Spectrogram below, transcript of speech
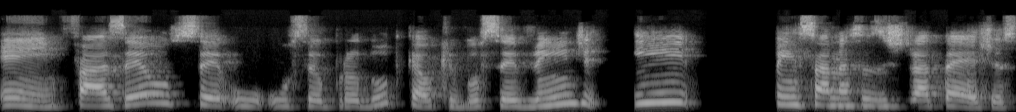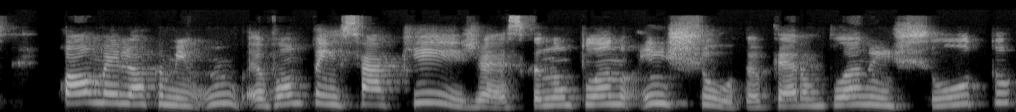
em fazer o seu, o, o seu produto, que é o que você vende, e pensar nessas estratégias. Qual o melhor caminho? Um, eu vamos pensar aqui, Jéssica, num plano enxuto. Eu quero um plano enxuto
